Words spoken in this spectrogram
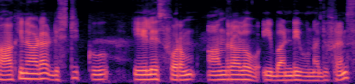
కాకినాడ డిస్టిక్ ఏలేశ్వరం ఆంధ్రాలో ఈ బండి ఉన్నది ఫ్రెండ్స్.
